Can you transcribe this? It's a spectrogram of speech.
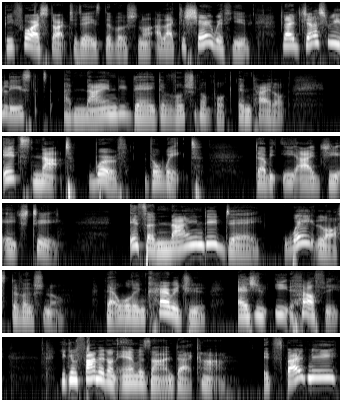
Before I start today's devotional, I'd like to share with you that I just released a 90 day devotional book entitled It's Not Worth the Wait. W E I G H T. It's a 90 day weight loss devotional that will encourage you as you eat healthy. You can find it on Amazon.com. It's by me,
